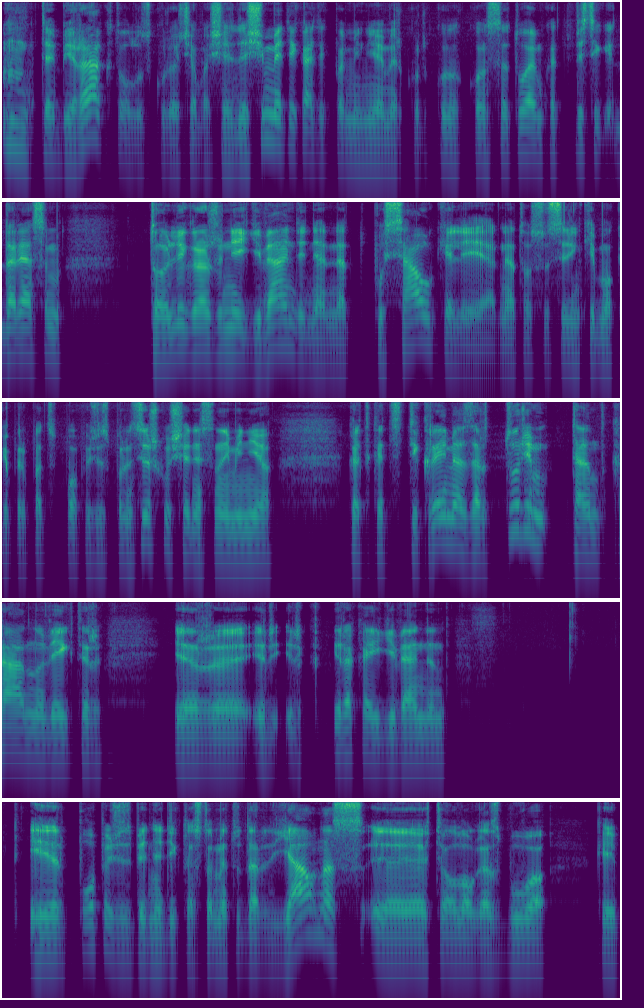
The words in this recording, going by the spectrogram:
tebėra aktuolus, kurio čia va 60-metį ką tik paminėjom ir kur, kur konstatuojam, kad vis tik dar esam toli gražu neįgyvendinę, net pusiaukelėje, net to susirinkimo, kaip ir pats popiežius Pranciškus šiandien nesenai minėjo, kad, kad tikrai mes dar turim ten ką nuveikti ir, ir, ir, ir yra ką įgyvendinti. Ir popiežius Benediktas tuo metu dar jaunas e, teologas buvo, kaip,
